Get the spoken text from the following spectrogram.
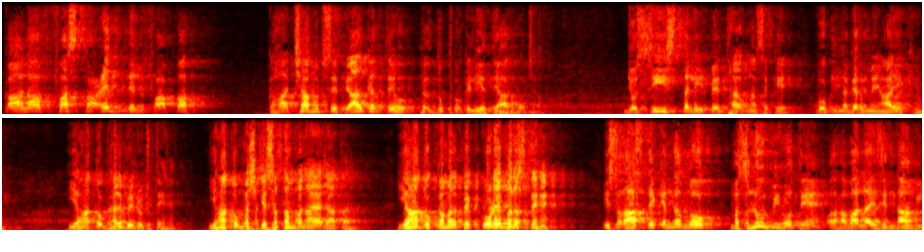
کالا فستعد للفاقہ. کہا اچھا مجھ سے پیار کرتے ہو، پھر دکھوں کے لیے تیار ہو جاؤ جو سیس تلی پہ دھر نہ سکے، وہ نگر میں آئے کیوں؟ یہاں تو گھر بھی لٹتے ہیں، یہاں تو مشق ستم بنایا جاتا ہے، یہاں تو کمر پہ کوڑے برستے ہیں۔ اس راستے کے اندر لوگ مسلوب بھی ہوتے ہیں اور حوالہ زندہ بھی۔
